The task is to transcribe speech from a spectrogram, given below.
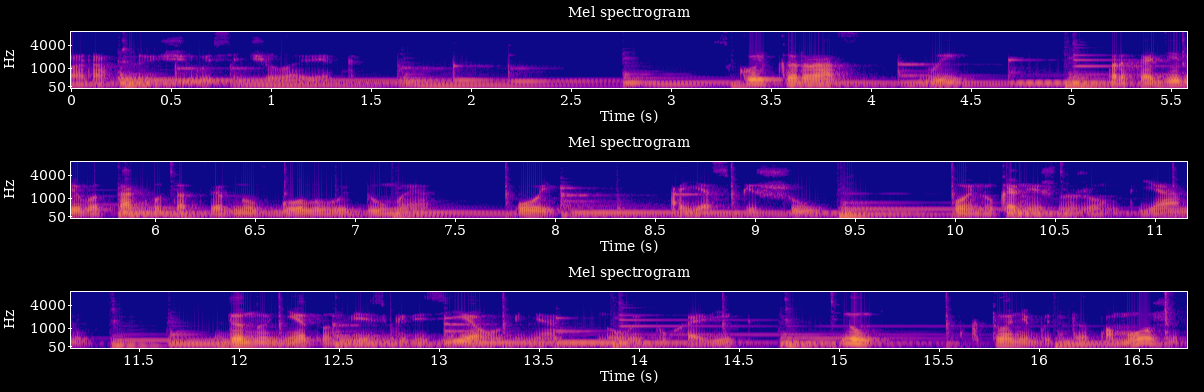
барахтающегося человека. Сколько раз вы проходили вот так вот, отвернув голову и думая, ой, а я спешу, ой, ну конечно же он пьяный, да ну нет, он весь в грязи, а у меня новый пуховик, ну, кто-нибудь-то поможет.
